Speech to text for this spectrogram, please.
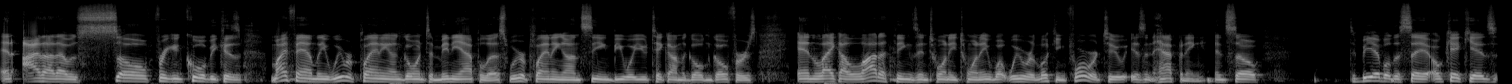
And I thought that was so freaking cool because my family, we were planning on going to Minneapolis. We were planning on seeing BYU take on the Golden Gophers. And like a lot of things in 2020, what we were looking forward to isn't happening. And so to be able to say, okay, kids,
